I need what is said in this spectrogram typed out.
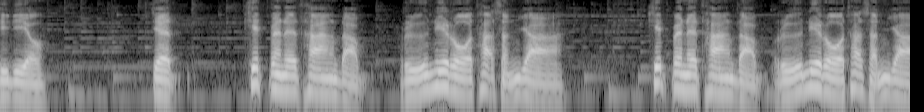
ทีเดียว 7. คิดไปในทางดับ หรือนิโรธสัญญา คิดไปในทางดับหรือนิโรธสัญญา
